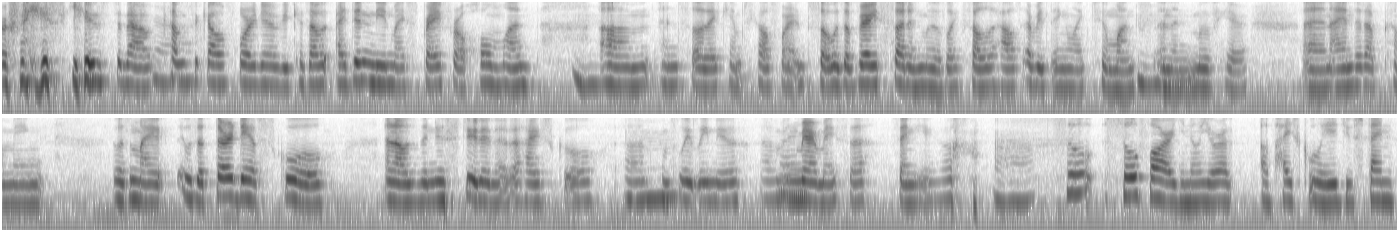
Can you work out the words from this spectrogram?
perfect excuse to now Yeah. come to California because I, w- I didn't need my spray for a whole month. Mhm. Um, and so they came to California. So it was a very sudden move, like sell the house, everything in like two months, and then move here. And I ended up coming. It was my. It was the third day of school, and I was the new student at a high school, um, completely new um, in Mira Mesa, San Diego. Uh-huh. So so far, you know, you're of high school age. You've spent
